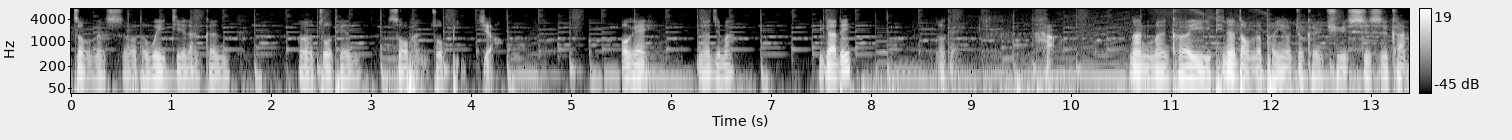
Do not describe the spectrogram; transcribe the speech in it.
重那时候的位阶来跟呃昨天收盘做比较。OK，了解吗？You got it？OK，好，那你们可以听得懂的朋友就可以去试试看，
